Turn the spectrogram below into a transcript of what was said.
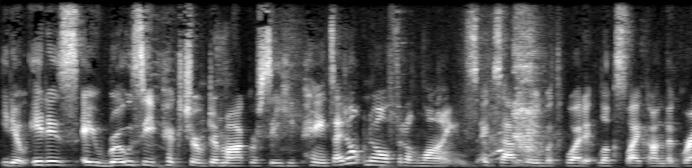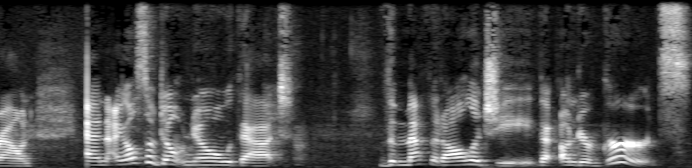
you know, it is a rosy picture of democracy he paints. I don't know if it aligns exactly with what it looks like on the ground. And I also don't know that the methodology that undergirds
